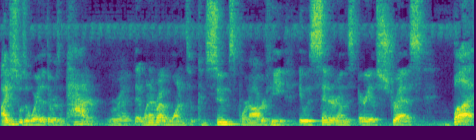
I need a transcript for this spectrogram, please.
I just was aware that there was a pattern Right. that whenever I wanted to consume pornography, it was centered around this area of stress, but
